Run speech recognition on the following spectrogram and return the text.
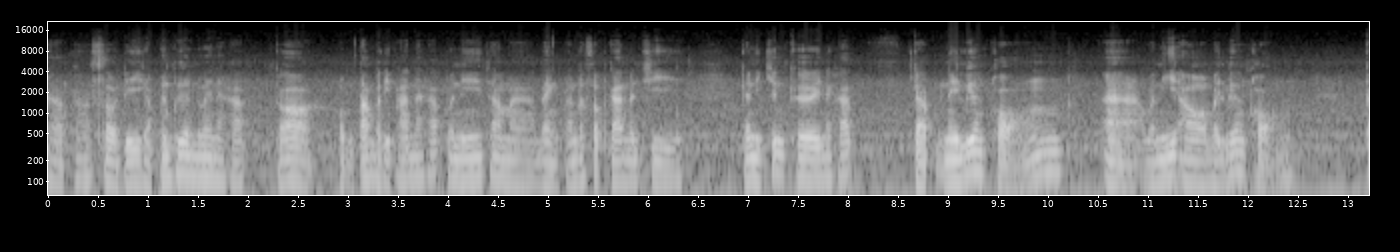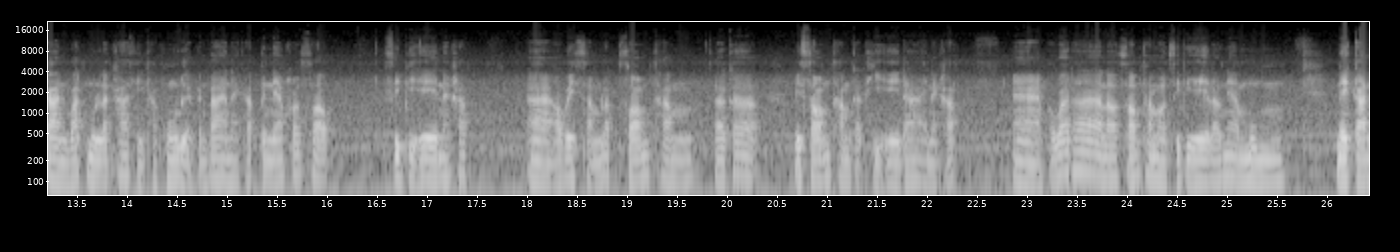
ครับก็สวัสดีกับเพื่อนๆด้วยนะครับ ก็ผมตั้มปฏิพัฒน์นะครับ วันนี้จะมาแบ่งปันประสบการณ์บัญชี กันอีกเช่นเคยนะครับ กับในเรื่องของอ่าวันนี้เอาไปเรื่องของการวัดมูลค่าสินค้าคงเหลือกันบ้างนะครับ เป็นแนวข้อสอบ CPA นะครับอ่าเอาไปสำหรับซ้อมทำแล้วก็ไปซ้อมทำกับ TA ได้นะครับอ่าเพราะว่าถ้าเราซ้อมทำของ CPA แล้วเนี่ยมุมในการ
